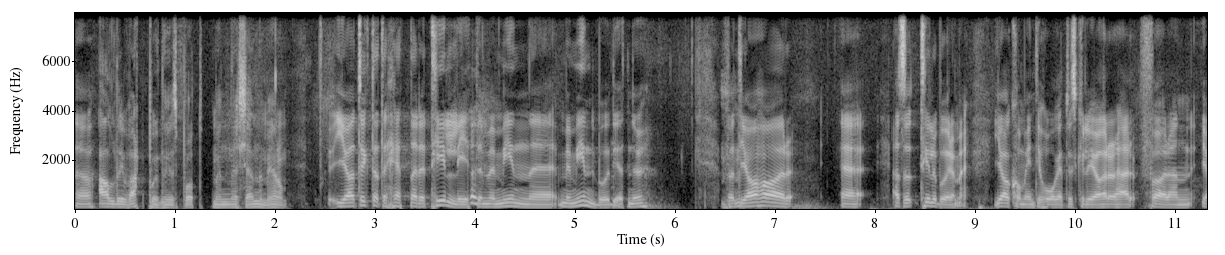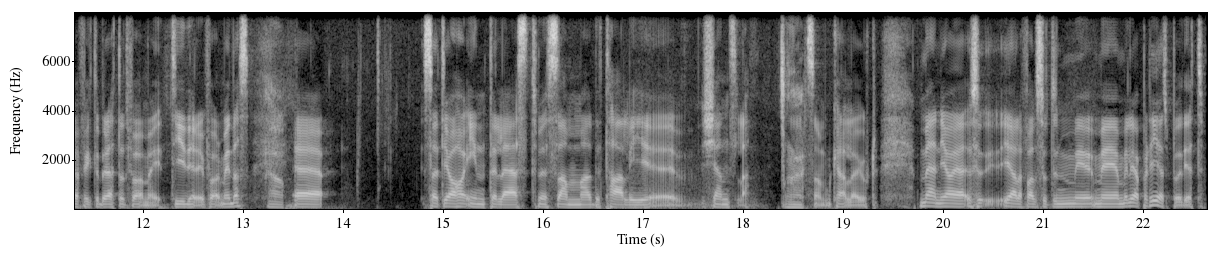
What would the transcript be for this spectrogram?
ja. Aldrig varit på en husbåt, men jag känner med dem. Jag tyckte att det hettade till lite med min, med min budget nu. För Mm. att jag har... Eh, alltså till att börja med, jag kommer inte ihåg att vi skulle göra det här förrän jag fick det berättat för mig tidigare i förmiddags. Ja. Eh, så att jag har inte läst med samma detaljkänsla Nej. som Kalle har gjort. Men jag har i alla fall suttit med, med Miljöpartiets budget.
